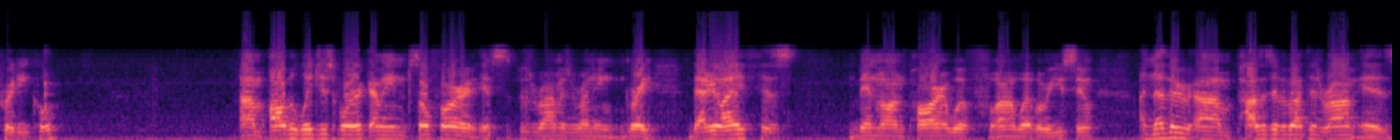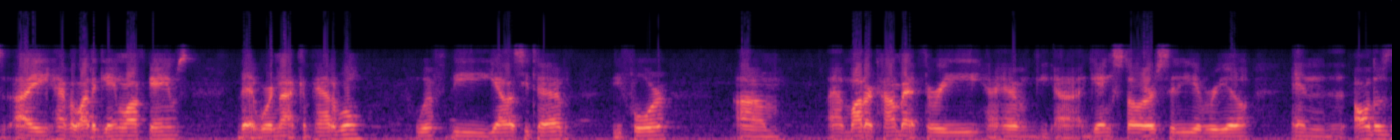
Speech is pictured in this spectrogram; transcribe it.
pretty cool. Um, all the widgets work. I mean so far it's this ROM is running great. Battery life has been on par with uh, what we're used to Another um, positive about this ROM is I have a lot of Game Gameloft games that were not compatible with the Galaxy Tab before. Um, I have Modern Combat 3, I have uh, Gangstar, City of Rio, and all those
